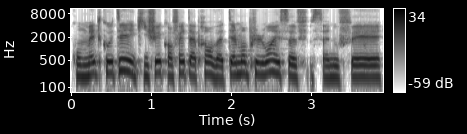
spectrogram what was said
qu'on met de côté et qui fait qu'en fait après on va tellement plus loin et ça ça nous fait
